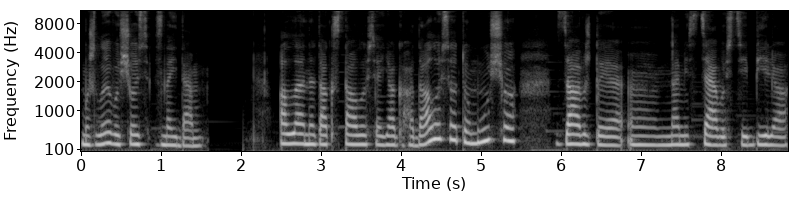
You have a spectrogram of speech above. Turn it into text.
можливо, щось знайдемо. Але не так сталося, як гадалося, тому що завжди е, на місцевості біля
